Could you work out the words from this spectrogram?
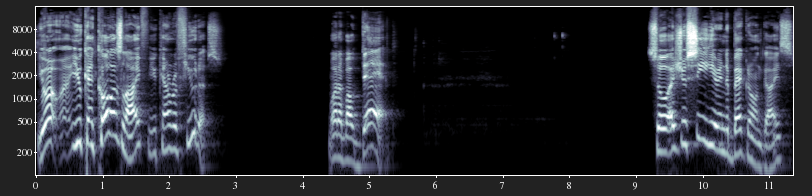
You, are, you can call us live, you can refute us. What about that? So as you see here in the background, guys,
